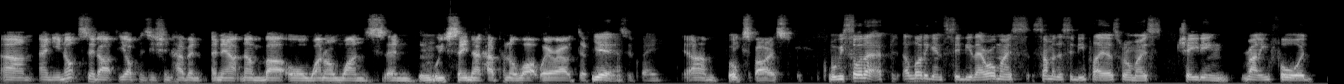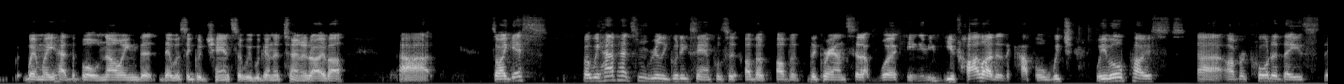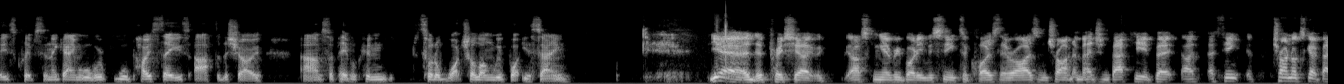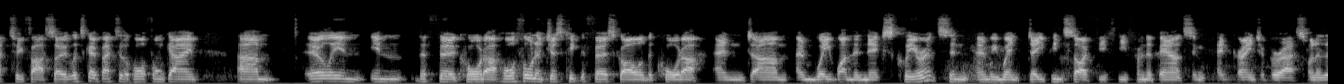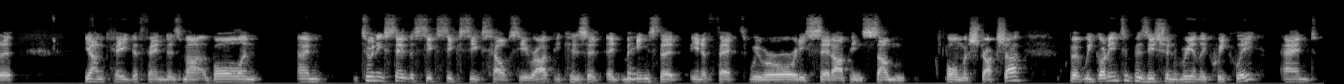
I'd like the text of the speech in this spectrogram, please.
um, and you're not set up, the opposition have an, an outnumber or one on ones. And mm. we've seen that happen a lot where our defenders yeah. have been um, well, exposed. Well, we saw that a lot against Sydney. They were almost, some of the Sydney players were almost cheating, running forward when we had the ball, knowing that there was a good chance that we were going to turn it over. Uh, so I guess but we have had some really good examples of, a, of a, the ground setup working, and you, have highlighted a couple, which we will post. Uh, I've recorded these these clips, and again, we'll we'll post these after the show, um, so people can sort of watch along with what you're saying. Yeah, I'd appreciate asking everybody listening to close their eyes and try and imagine back here. But I, I think try not to go back too far. So let's go back to the Hawthorn game. Um, early in, in the third quarter, Hawthorn had just kicked the first goal of the quarter, and um, and we won the next clearance, and, and we went deep inside 50 from the bounce, and, and Grainger Barras, one of the young key defenders, marked the ball, and and to an extent, the 666 helps here, right? Because it, it means that, in effect, we were already set up in some form of structure, but we got into position really quickly, and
